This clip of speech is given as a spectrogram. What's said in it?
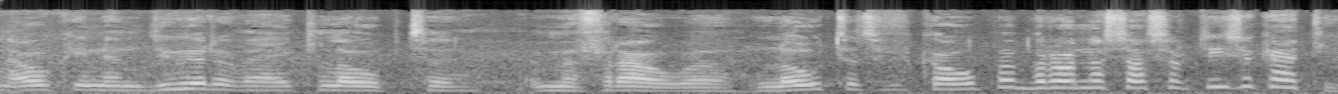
En ook in een dure wijk loopt eh, een mevrouw eh, loten te verkopen. Bronnen sassortisakati.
